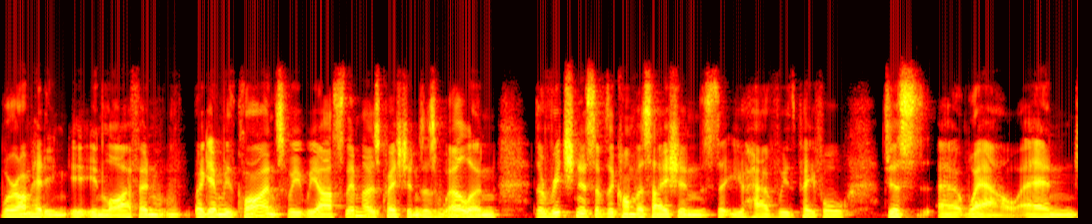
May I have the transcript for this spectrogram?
where I'm heading in life. And again, with clients, we, we ask them those questions as well. And the richness of the conversations that you have with people, just uh, wow. And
